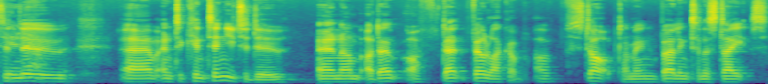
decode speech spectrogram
to Do do, um, and to continue to do. And um, I don't I don't feel like I've, I've stopped. I mean, Burlington Estates.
